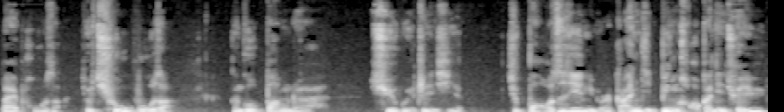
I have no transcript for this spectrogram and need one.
拜菩萨，就求菩萨能够帮着驱鬼镇邪，就保自己女儿赶紧病好，赶紧痊愈。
